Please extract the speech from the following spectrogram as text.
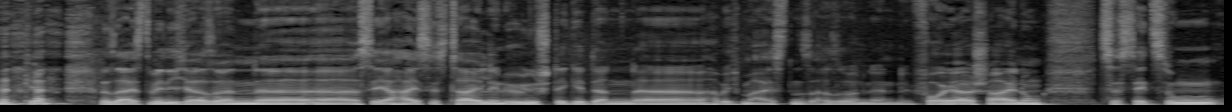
Okay. Das heißt, wenn ich also ein äh, sehr heißes Teil in Öl stecke, dann äh, habe ich meistens also eine Feuererscheinung. Zersetzung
